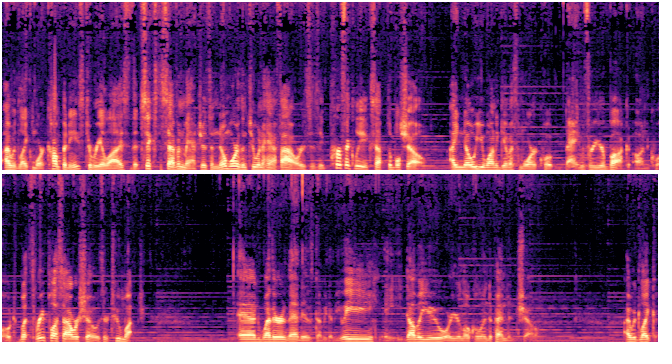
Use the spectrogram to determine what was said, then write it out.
I would like more companies to realize that six to seven matches and no more than two and a half hours is a perfectly acceptable show. I know you want to give us more, quote, bang for your buck, unquote, but three plus hour shows are too much. And whether that is WWE, AEW, or your local independent show. I would like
